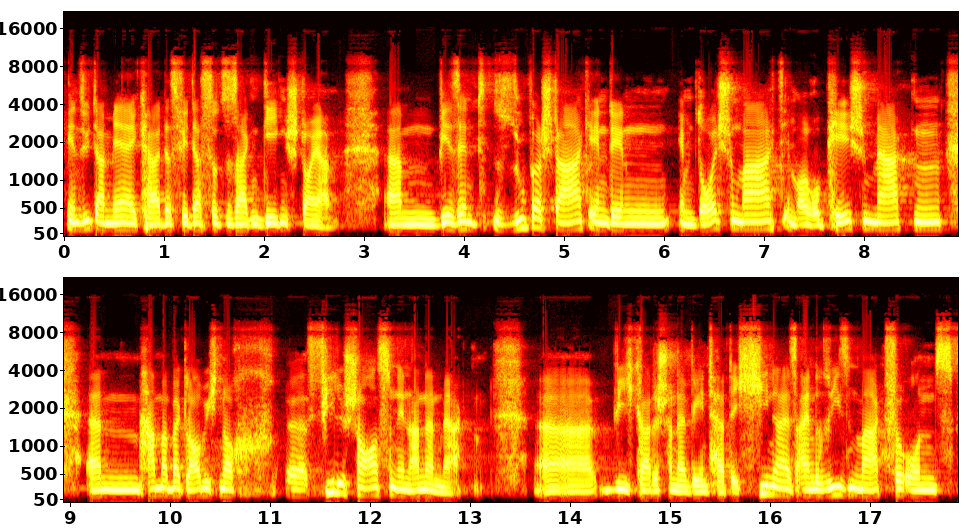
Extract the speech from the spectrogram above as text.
in Südamerika, dass wir das sozusagen gegensteuern. Ähm, wir sind super stark in den, im deutschen Markt, im europäischen Märkten, ähm, haben aber, glaube ich, noch äh, viele Chancen in anderen Märkten. Äh, wie ich gerade schon erwähnt hatte. China ist ein Riesenmarkt für uns.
